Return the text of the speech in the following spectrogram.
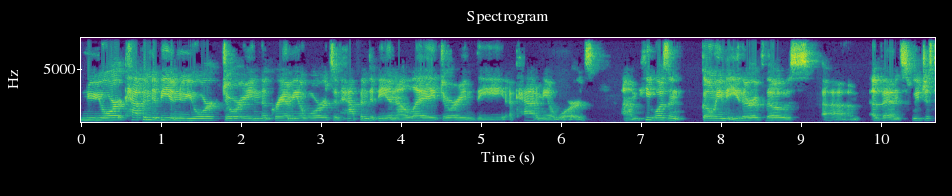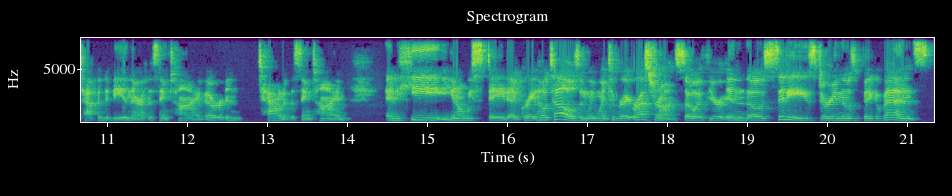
New York, happened to be in New York during the Grammy Awards, and happened to be in LA during the Academy Awards. Um, he wasn't going to either of those um, events. We just happened to be in there at the same time, or in town at the same time. And he, you know, we stayed at great hotels and we went to great restaurants. So if you're in those cities during those big events,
